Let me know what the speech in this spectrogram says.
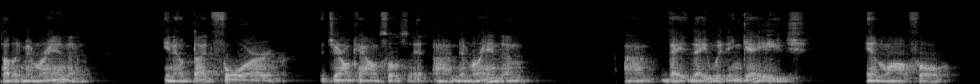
public memorandum. You know, but for the general counsel's uh, memorandum, um, they they would engage in lawful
